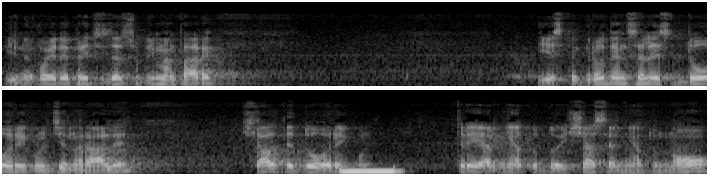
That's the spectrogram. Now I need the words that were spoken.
E nevoie de precizări suplimentare? Este greu de înțeles două reguli generale și alte două reguli, 3 aliniatul 2, 6 aliniatul 9,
